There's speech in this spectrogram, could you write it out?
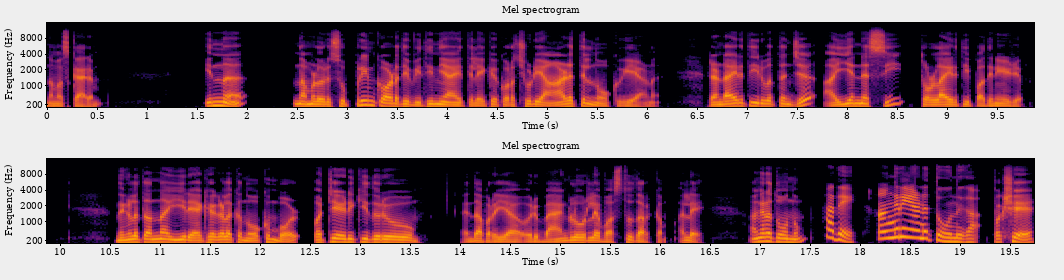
നമസ്കാരം. ഇന്ന് നമ്മളൊരു സുപ്രീം കോടതി വിധിന്യായത്തിലേക്ക് കുറച്ചുകൂടി ആഴത്തിൽ നോക്കുകയാണ്. രണ്ടായിരത്തി ഇരുപത്തഞ്ച് ഐ എൻ എസ് സി തൊള്ളായിരത്തി പതിനേഴ് നിങ്ങൾ തന്ന ഈ രേഖകളൊക്കെ നോക്കുമ്പോൾ ഒറ്റയടിക്ക് ഇതൊരു എന്താ പറയുക ഒരു ബാംഗ്ലൂരിലെ വസ്തുതർക്കം അല്ലേ? അങ്ങനെ തോന്നും? അതെ അങ്ങനെയാണ് തോന്നുക. പക്ഷേ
